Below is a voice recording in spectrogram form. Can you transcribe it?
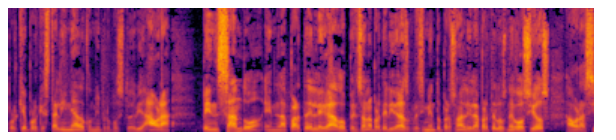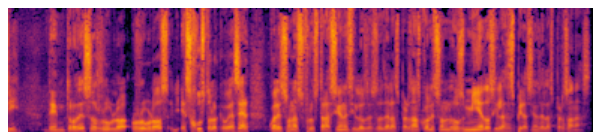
¿Por qué? Porque está alineado con mi propósito de vida. Ahora, pensando en la parte del legado, pensando en la parte de liderazgo, crecimiento personal y la parte de los negocios, ahora sí, dentro de esos rubro- rubros es justo lo que voy a hacer. ¿Cuáles son las frustraciones y los deseos de las personas? ¿Cuáles son los miedos y las aspiraciones de las personas?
